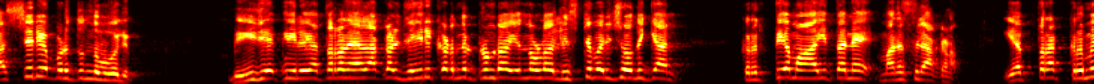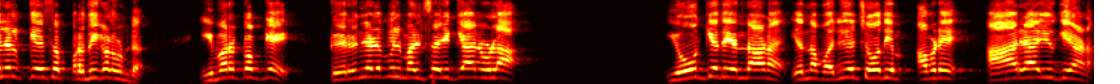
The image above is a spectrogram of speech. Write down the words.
ആശ്ചര്യപ്പെടുത്തുന്നു പോലും. ബി ജെ പിയിലെ എത്ര നേതാക്കൾ ജയിലിൽ കിടന്നിട്ടുണ്ട് എന്നുള്ള ലിസ്റ്റ് പരിശോധിക്കാൻ കൃത്യമായി തന്നെ മനസ്സിലാക്കണം. എത്ര ക്രിമിനൽ കേസ് പ്രതികളുണ്ട്. ഇവർക്കൊക്കെ തിരഞ്ഞെടുപ്പിൽ മത്സരിക്കാനുള്ള യോഗ്യത എന്താണ് എന്ന വലിയ ചോദ്യം അവിടെ ആരായുകയാണ്.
